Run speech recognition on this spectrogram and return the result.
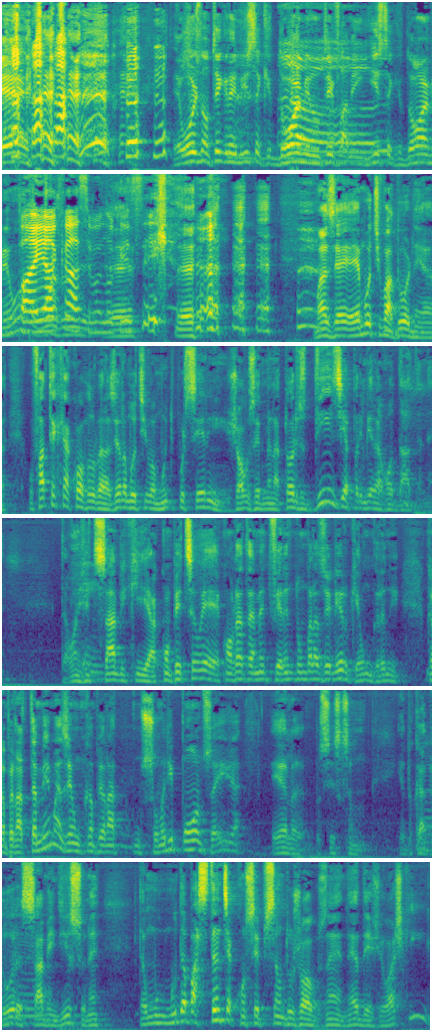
é. É, Hoje não tem gremista que dorme, não tem flamenguista que dorme. É O pai e a negócio- Cássia vão enlouquecer. Mas é, é motivador, né? O fato é que a Copa do Brasil ela motiva muito por serem jogos eliminatórios desde a primeira rodada, né? Então a gente sabe que a competição é completamente diferente de um brasileiro, que é um grande campeonato também, mas é um campeonato com soma de pontos. Aí já, ela, vocês que são educadoras, sabem disso, né? Então mu- muda bastante a concepção dos jogos, né, né DG? Eu acho que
